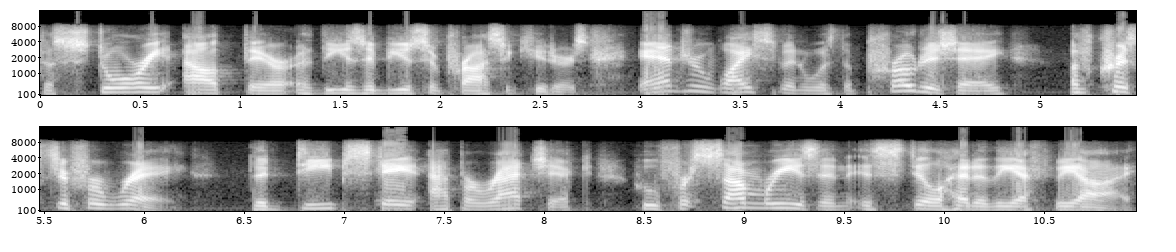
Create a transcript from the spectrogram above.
the story out there of these abusive prosecutors. Andrew Weissmann was the protege of Christopher Wray, the deep state apparatchik who, for some reason, is still head of the FBI.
